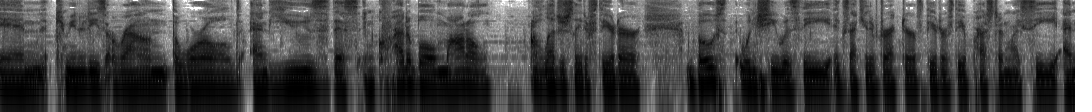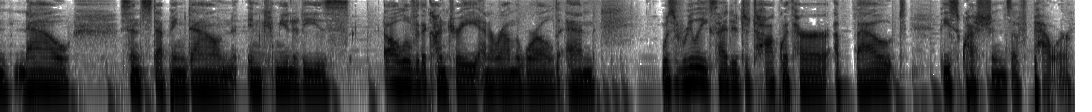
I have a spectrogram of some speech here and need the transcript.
in communities around the world and use this incredible model of legislative theater, both when she was the executive director of Theater of the Oppressed NYC and now since stepping down in communities all over the country and around the world. And was really excited to talk with her about these questions of power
